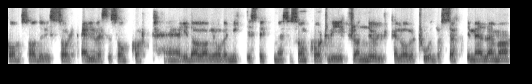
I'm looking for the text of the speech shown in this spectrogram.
kom, så hadde vi solgt 11 sesongkort. Eh, I dag har vi over 90 stykker med sesongkort. Vi gikk fra null til over 270 medlemmer.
